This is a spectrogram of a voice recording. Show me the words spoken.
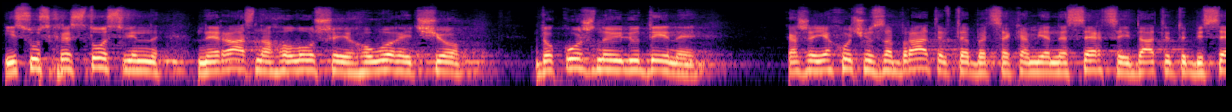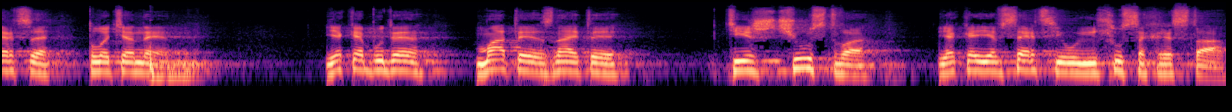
Ісус Христос Він не раз наголошує, говорить, що до кожної людини каже: Я хочу забрати в тебе це кам'яне серце і дати тобі серце плотяне, яке буде мати, знаєте, ті ж чувства, яке є в серці у Ісуса Христа.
